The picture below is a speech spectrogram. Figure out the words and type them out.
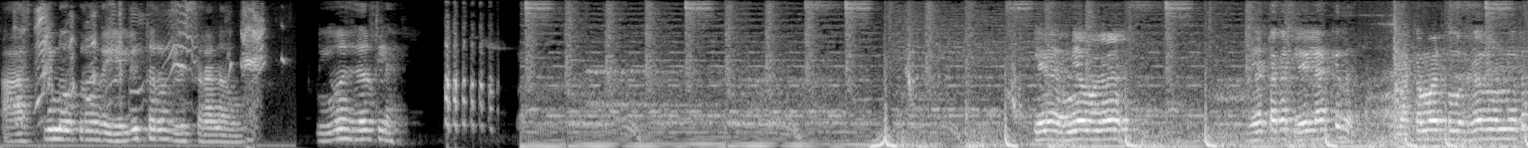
ಆಸ್ತಿ ನೌಕರಿ ಅಂದ್ರೆ ಎಲ್ಲಿ ತರೋದ್ರಿ ಸರ ನಾವು? ನೀವ ಹೇಳ್ರಲೆ. ಲೇ ಅನ್ಯ ಮಗ ಏಟಾಗತ್ ಲೇ ಹಾಕಿದ ಲೆಕ್ಕ ಮಾಡಿ ತೋರ್ ಹೇಳು ಅನ್ನೋದು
